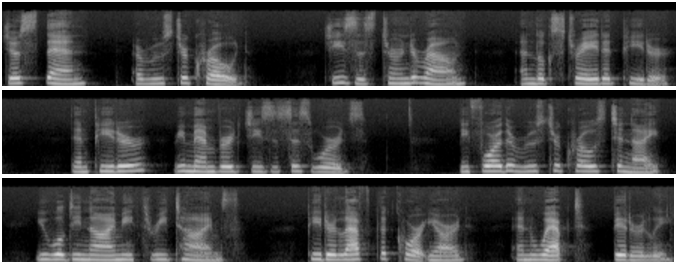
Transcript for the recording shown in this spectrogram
Just then a rooster crowed. Jesus turned around and looked straight at Peter. Then Peter remembered Jesus' words Before the rooster crows tonight, you will deny me three times. Peter left the courtyard and wept bitterly.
